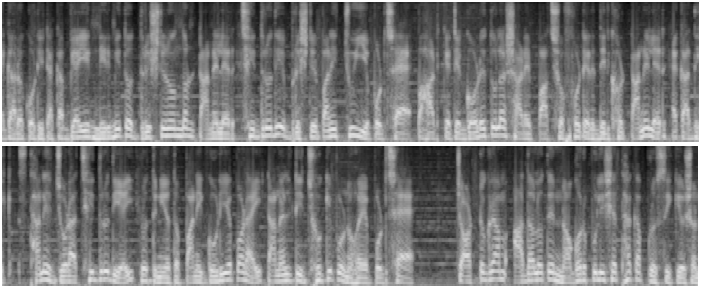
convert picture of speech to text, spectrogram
এগারো কোটি টাকা ব্যয়ে নির্মিত দৃষ্টিনন্দন টানেলের ছিদ্র দিয়ে বৃষ্টির পানি চুইয়ে পড়ছে। পাহাড় কেটে গড়ে তোলা সাড়ে পাঁচশো ফুটের দীর্ঘ টানেলের একাধিক স্থানে জোড়া ছিদ্র দিয়েই প্রতিনিয়ত পানি গড়িয়ে পড়ায় টানেলটি ঝুঁকিপূর্ণ হয়ে পড়ছে। চট্টগ্রাম আদালতে নগর পুলিশে থাকা প্রসিকিউশন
